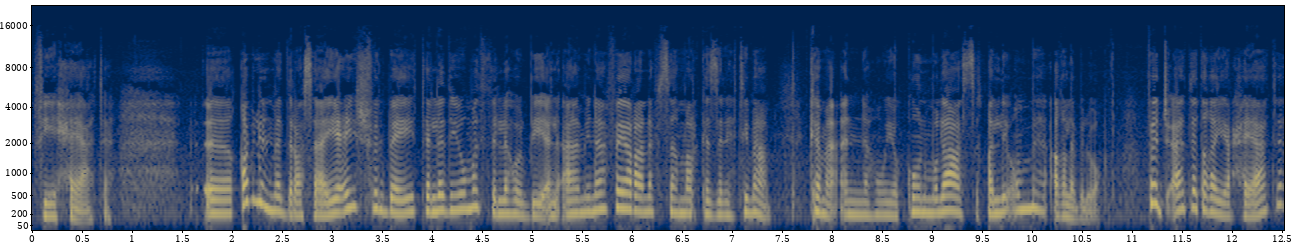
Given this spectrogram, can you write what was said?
في حياته. قبل المدرسة يعيش في البيت الذي يمثل له البيئة الآمنة فيرى نفسه مركز الاهتمام كما أنه يكون ملاصقا لأمه أغلب الوقت. فجأة تتغير حياته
